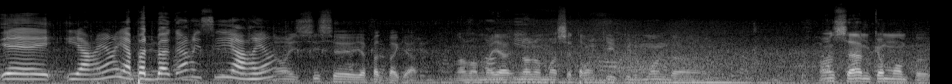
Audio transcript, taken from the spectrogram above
Il n'y a rien, il n'y a pas de bagarre ici, il n'y a rien? Non, ici, il n'y a pas de bagarre. Normalement, y a- normalement c'est tranquille, tout le monde, euh, on s'aime comme on peut.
